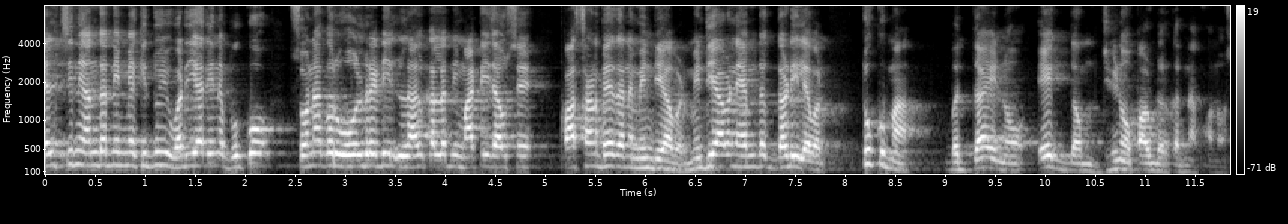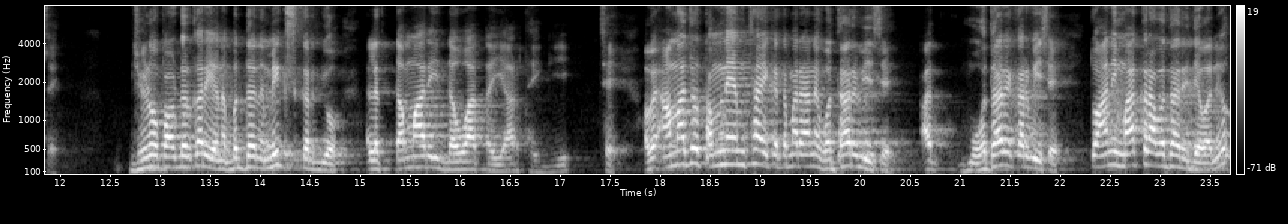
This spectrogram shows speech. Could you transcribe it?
એલસી ની અંદરની મેં કીધું વરિયાળીને ભૂકો, સોનાગરુ ઓલરેડી લાલ કલરની માટી જ આવશે, પાષાણ ભેદ અને મીંઢી આવડ. મીંઢી આવડને એમ તક દળી લેવાનું. ટૂંકમાં બધાયનો એકદમ ઝીણો પાવડર કરી નાખવાનો છે. ઝીણો પાવડર કરી અને બધાને મિક્સ કરી દો એટલે તમારી દવા તૈયાર થઈ ગઈ છે. હવે આમાં જો તમને એમ થાય કે તમારે આને વધારવી છે, આ વધારે કરવી છે, તો આની માત્રા વધારી દેવાની હો.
